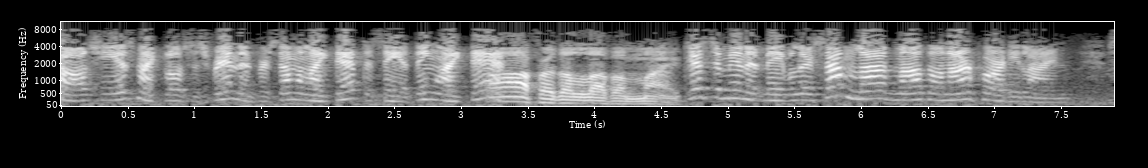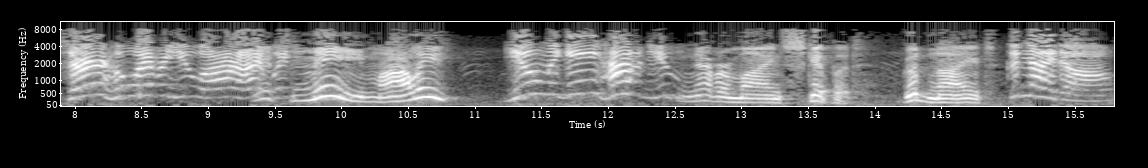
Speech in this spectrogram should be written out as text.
all, she is my closest friend, and for someone like that to say a thing like that. Ah, for the love of Mike. Just a minute, Mabel. There's some loudmouth on our party line. Sir, whoever you are, I It's wish... me, Molly. You, McGee? How did you... Never mind. Skip it. Good night. Good night, all.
